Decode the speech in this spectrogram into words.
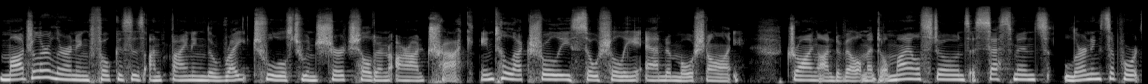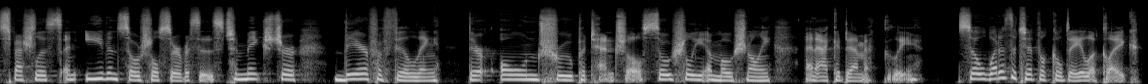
Modular learning focuses on finding the right tools to ensure children are on track intellectually, socially, and emotionally, drawing on developmental milestones, assessments, learning support specialists, and even social services to make sure they're fulfilling their own true potential socially, emotionally, and academically. So what does a typical day look like?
